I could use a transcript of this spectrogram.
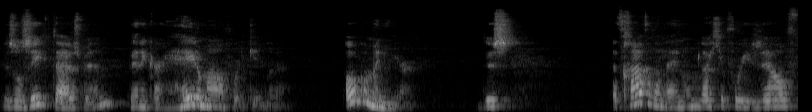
Dus als ik thuis ben, ben ik er helemaal voor de kinderen. Ook een manier. Dus het gaat er alleen om dat je voor jezelf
